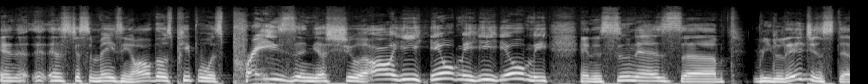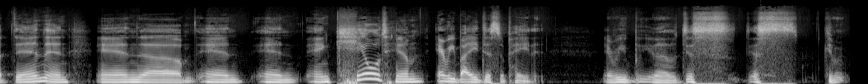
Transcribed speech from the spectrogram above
And it's just amazing. All those people was praising Yeshua. Oh, he healed me. He healed me. And as soon as uh, religion stepped in and and um and and and killed him, everybody dissipated. Every you know, just just com-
